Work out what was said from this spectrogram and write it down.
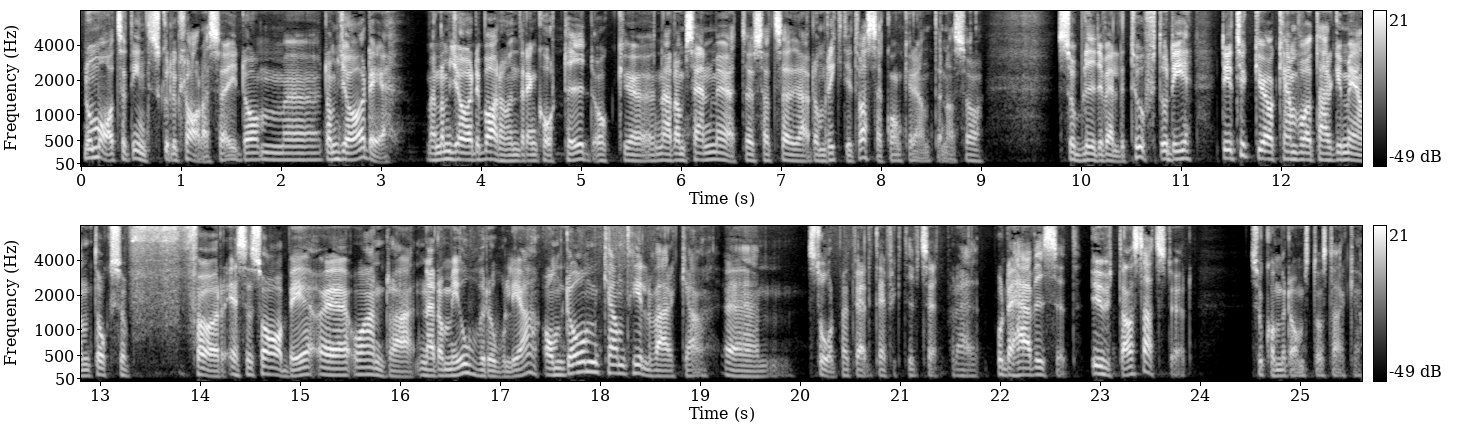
normalt sett inte skulle klara sig, de, eh, de gör det. Men de gör det bara under en kort tid och när de sen möter så att säga de riktigt vassa konkurrenterna så så blir det väldigt tufft. Och det, det tycker jag kan vara ett argument också för SSAB eh, och andra när de är oroliga. Om de kan tillverka eh, stål på ett väldigt effektivt sätt på det, här, på det här viset utan statsstöd så kommer de stå starka.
